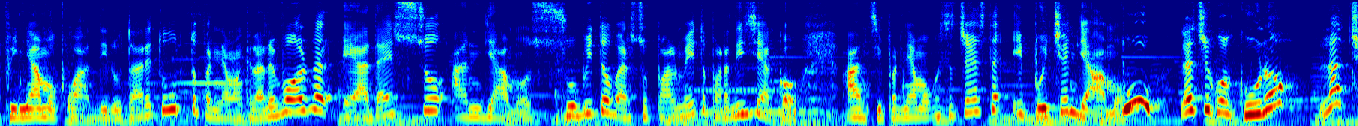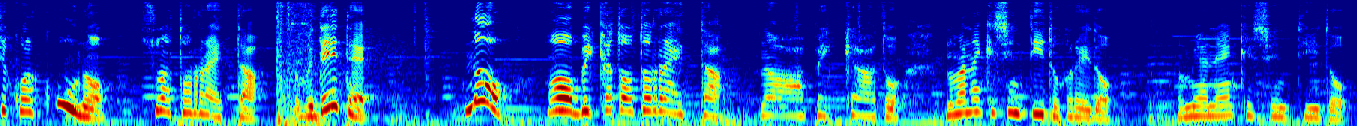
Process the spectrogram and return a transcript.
finiamo qua di lootare tutto Prendiamo anche la revolver. E adesso andiamo subito verso Palmetto Paradisiaco. Anzi prendiamo questa cesta e poi ci andiamo. Uh là c'è qualcuno qualcuno? Là c'è qualcuno Sulla torretta. Lo vedete? No! Ho beccato la torretta. No, peccato. Non mi ha neanche sentito, credo. Non mi ha neanche sentito.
